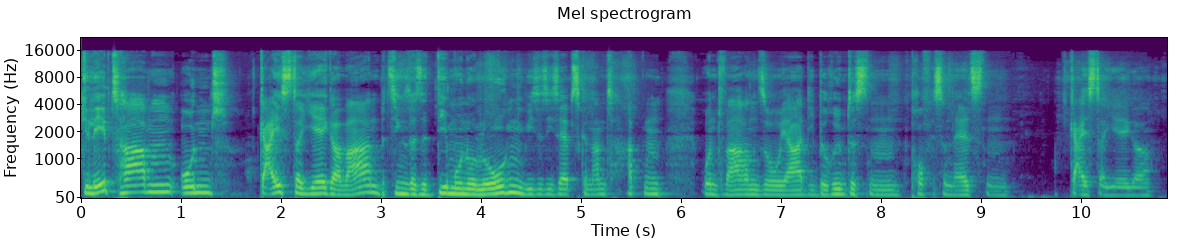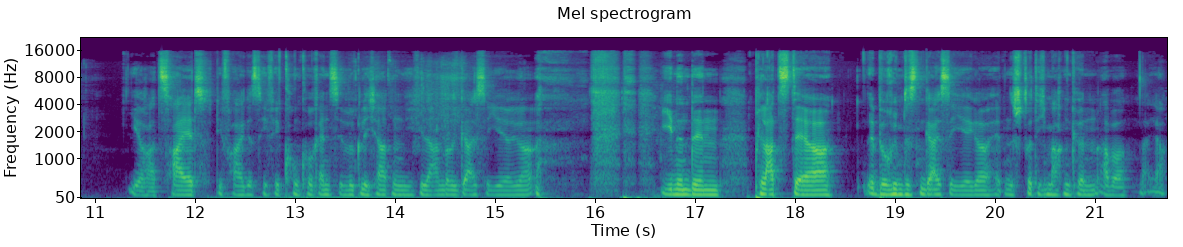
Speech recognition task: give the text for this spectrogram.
gelebt haben und Geisterjäger waren, beziehungsweise Dämonologen, wie sie sich selbst genannt hatten, und waren so, ja, die berühmtesten, professionellsten Geisterjäger ihrer Zeit. Die Frage ist, wie viel Konkurrenz sie wirklich hatten, wie viele andere Geisterjäger ihnen den Platz der berühmtesten Geisterjäger hätten strittig machen können, aber naja.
